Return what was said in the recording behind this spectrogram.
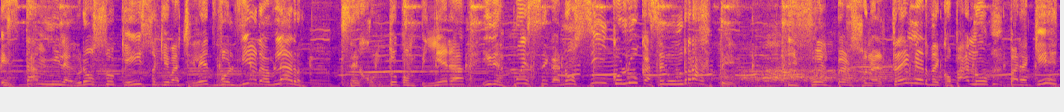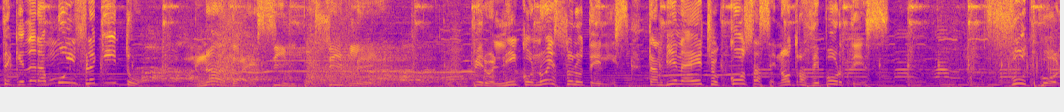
es tan milagroso que hizo que Bachelet volviera a hablar. Se juntó con Piñera y después se ganó 5 lucas en un raspe. Y fue el personal trainer de Copano para que este quedara muy flaquito. Nada es imposible. Pero el Nico no es solo tenis, también ha hecho cosas en otros deportes. Fútbol.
